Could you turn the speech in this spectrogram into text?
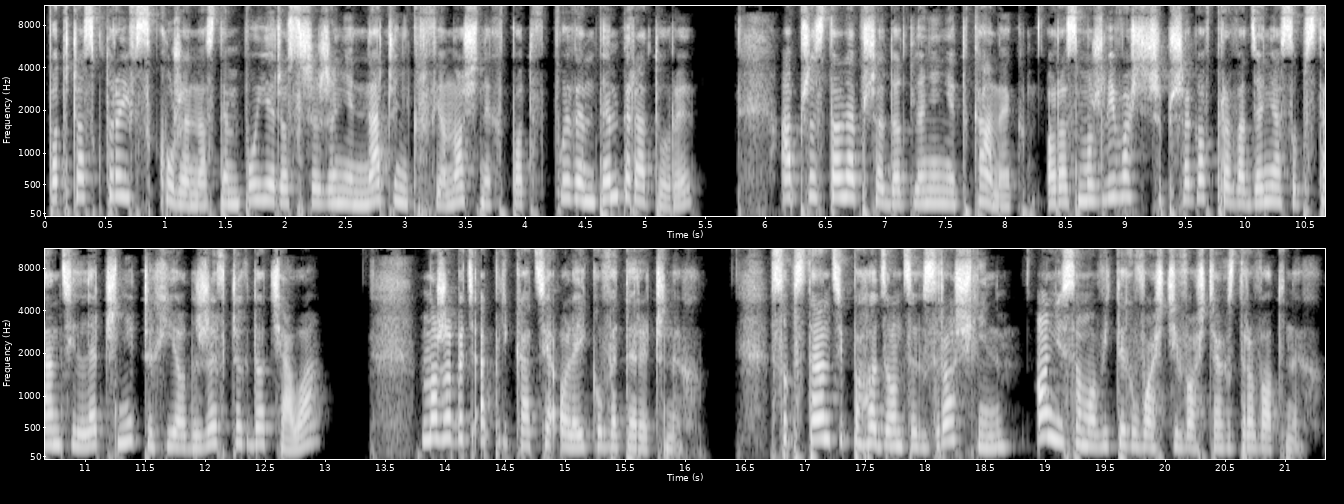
podczas której w skórze następuje rozszerzenie naczyń krwionośnych pod wpływem temperatury, a przez to lepsze dotlenienie tkanek oraz możliwość szybszego wprowadzenia substancji leczniczych i odżywczych do ciała, może być aplikacja olejków eterycznych, substancji pochodzących z roślin o niesamowitych właściwościach zdrowotnych.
